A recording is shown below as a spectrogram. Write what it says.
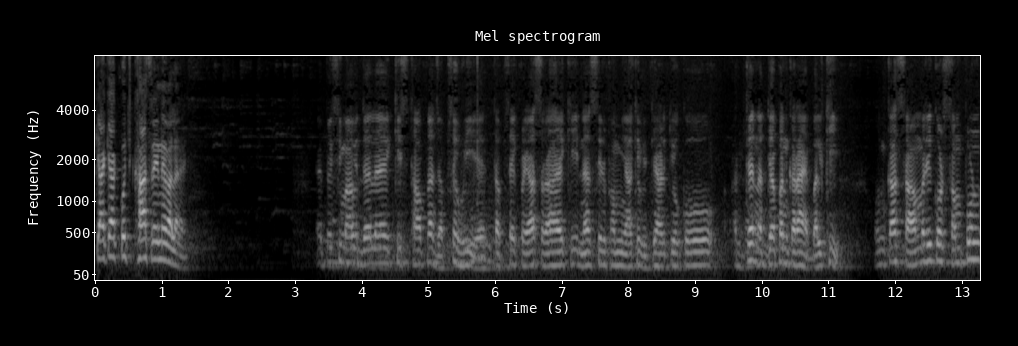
क्या क्या कुछ खास रहने वाला है। एपीसी महाविद्यालय की स्थापना जब से हुई है, तब से एक प्रयास रहा है कि न सिर्फ़ हम यहाँ के विद्यार्थियों को अध्ययन अध्यापन कराएँ, बल्कि उनका सामरिक और संपूर्ण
